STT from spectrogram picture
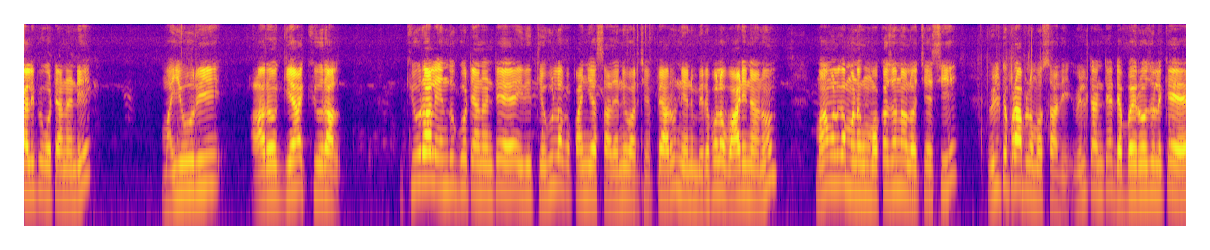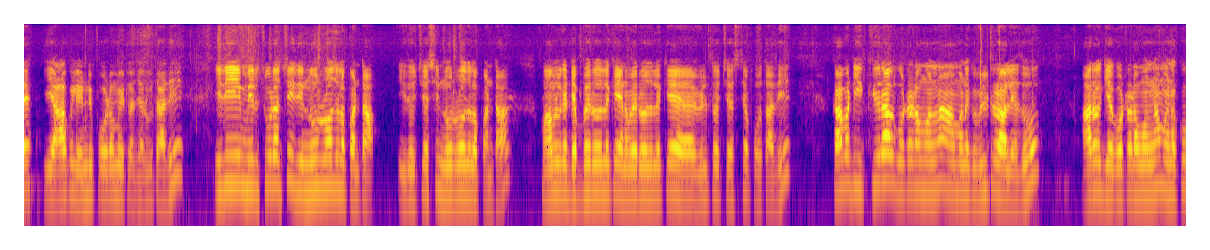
కలిపి కొట్టానండి. మయూరి ఆరోగ్య క్యూరాల్. క్యూరాల్ ఎందుకు కొట్టానంటే ఇది తెగుళ్ళకు పనిచేస్తుందని వారు చెప్పారు. నేను మిరపలో వాడినాను. మామూలుగా మనకు మొక్కజొన్నలు వచ్చేసి విల్ట్ ప్రాబ్లం వస్తుంది. విల్ట్ అంటే డెబ్బై రోజులకే ఈ ఆకులు ఎండిపోవడం ఇట్లా జరుగుతుంది. ఇది మీరు చూడొచ్చు ఇది నూరు రోజుల పంట. ఇది వచ్చేసి నూరు రోజుల పంట. మామూలుగా డెబ్బై రోజులకే ఎనభై రోజులకే విల్ట్ వచ్చేస్తే పోతుంది. కాబట్టి ఈ క్యూరాలు కొట్టడం వలన మనకు విల్ట్ రాలేదు. ఆరోగ్య కొట్టడం వలన మనకు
